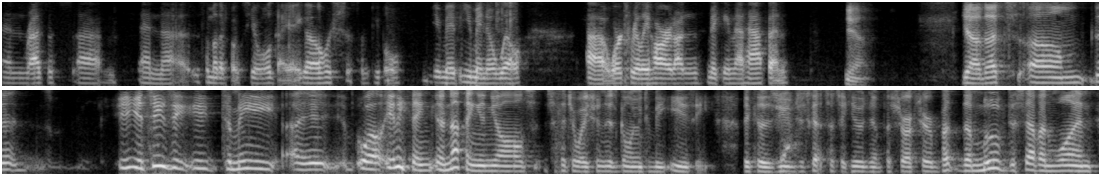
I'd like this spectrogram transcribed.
and Rasmus um, and uh, some other folks here, Will Gallego, which some people you may you may know Will, uh, worked really hard on making that happen. Yeah. Yeah, that's um, the. It's easy to me. Uh, well, anything, uh, nothing in y'all's situation is going to be easy because you've Yeah. just got such a huge infrastructure. But the move to seven one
